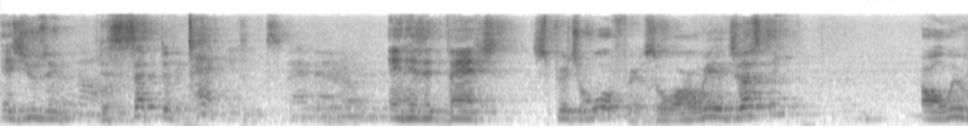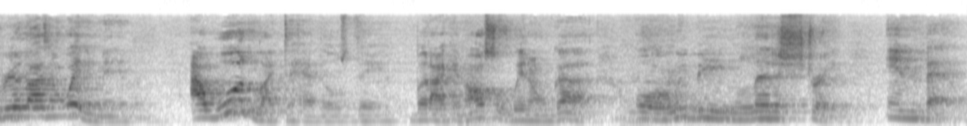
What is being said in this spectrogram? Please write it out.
is using deceptive tactics in his advanced spiritual warfare. So are we adjusting? Are we realizing, wait a minute, I would like to have those things, but I can also wait on God? Or are we being led astray in battle?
